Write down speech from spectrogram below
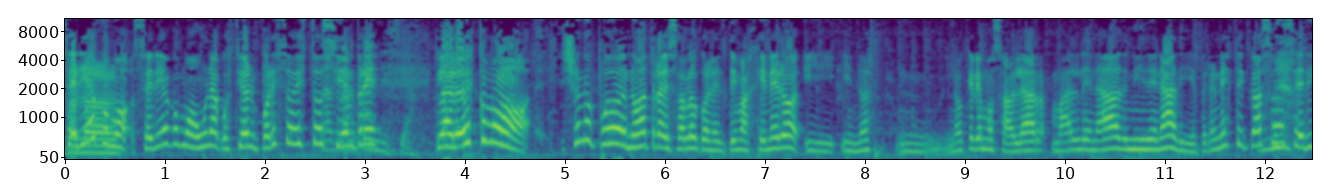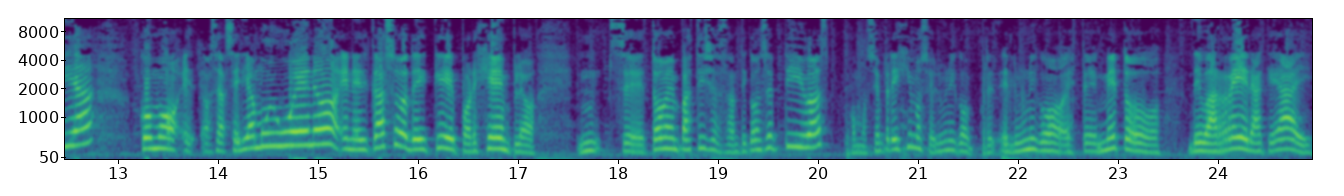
sería color? como sería como una cuestión, por eso esto siempre, claro, es como yo no puedo no atravesarlo con el tema género y, y no es- mm, no queremos hablar mal de nada ni de nadie, pero en este caso sería como, eh, o sea, sería muy bueno en el caso de que, por ejemplo, mm, se tomen pastillas anticonceptivas, como siempre dijimos, el único pre- el único este método de barrera que hay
